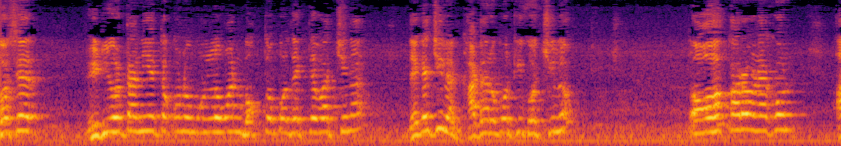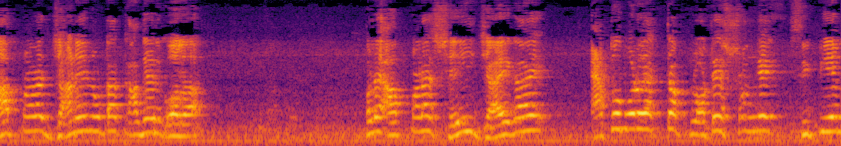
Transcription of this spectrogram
ঘোষের ভিডিওটা নিয়ে তো কোনো মূল্যবান বক্তব্য দেখতে পাচ্ছি না। দেখেছিলেন খাটের ওপর কি করছিল? তো অকারণ এখন আপনারা জানেন ওটা কাদের গলা। ফলে আপনারা সেই জায়গায় এত বড় একটা প্লটের সঙ্গে সিপিএম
